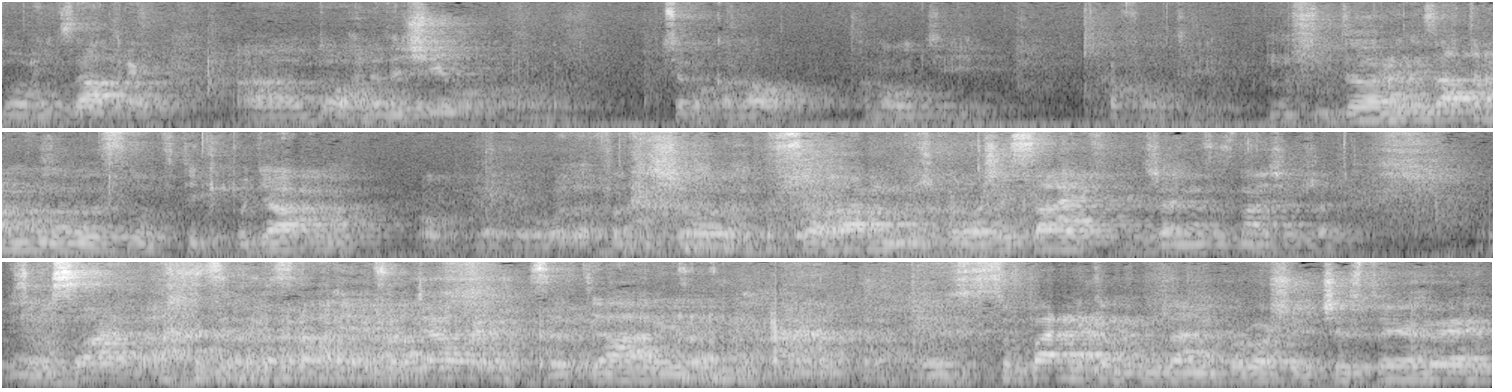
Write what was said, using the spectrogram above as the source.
до організаторів, е, до глядачів цього каналу, каналу ТВ, ХФЛ ТВ. ну, до організатора можна висловити тільки подяку. О, дякую, Володя. Поки що все гарно, дуже хороший сайт, як Женя зазначив вже. Зростає, так? Затягує. Затягує. Е, Суперникам побажаємо хорошої, чистої гри.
